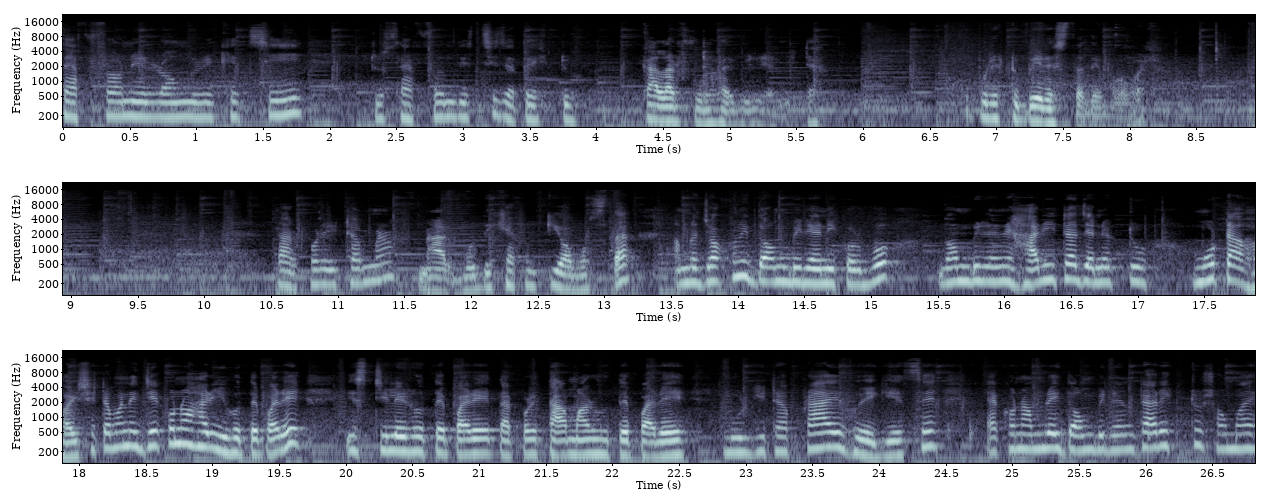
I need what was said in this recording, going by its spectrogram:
স্যাফরনের রং রেখেছি, একটু স্যাফরন দিচ্ছি যাতে একটু কালারফুল হয় বিরিয়ানিটা। উপরে একটু বেরেস্তা দেবো আবার। তারপরে এটা আমরা নাড়বো। দেখি এখন কি অবস্থা। আমরা যখনই দম বিরিয়ানি করব, দম বিরিয়ানির হাঁড়িটা যেন একটু মোটা হয়, সেটা মানে যে কোনো হাঁড়ি হতে পারে, স্টিলের হতে পারে, তারপরে তামার হতে পারে, মুরগিটা প্রায় হয়ে গিয়েছে। এখন আমরা এই দম বিরিয়ানিটা আর একটু সময়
